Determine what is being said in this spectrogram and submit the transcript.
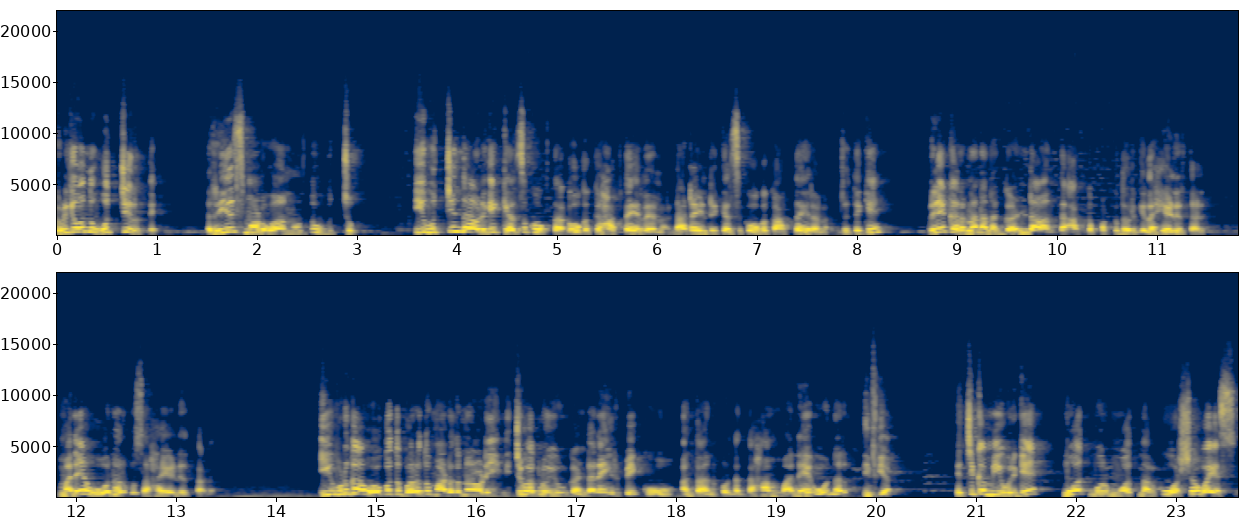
ಇವಳಿಗೆ ಒಂದು ಹುಚ್ಚಿರುತ್ತೆ ರೀಲ್ಸ್ ಮಾಡುವ ಅನ್ನುವಂಥ ಹುಚ್ಚು. ಈ ಹುಚ್ಚಿಂದ ಅವಳಿಗೆ ಕೆಲಸಕ್ಕೆ ಹೋಗ್ತಾ ಹೋಗಕ್ಕೆ ಆಗ್ತಾ ಇರಲ್ಲ. ಡಾಟಾ ಎಂಟ್ರಿ ಕೆಲಸಕ್ಕೆ ಹೋಗಕ್ಕೆ ಆಗ್ತಾ ಇರಲ್ಲ. ಜೊತೆಗೆ ಪ್ರಿಯಕರನ್ನ ನನ್ನ ಗಂಡ ಅಂತ ಅಕ್ಕಪಕ್ಕದವ್ರಿಗೆಲ್ಲ ಹೇಳಿರ್ತಾಳೆ. ಮನೆ ಓನರ್ಗೂ ಸಹ ಹೇಳಿರ್ತಾಳೆ. ಈ ಹುಡುಗ ಹೋಗೋದು ಬರೋದು ಮಾಡೋದನ್ನ ನೋಡಿ ನಿಜವಾಗ್ಲೂ ಇವ್ ಗಂಡನೇ ಇರ್ಬೇಕು ಅಂತ ಅನ್ಕೊಂಡಂತಹ ಮನೆ ಓನರ್ ದಿವ್ಯಾ. ಹೆಚ್ಚು ಕಮ್ಮಿ ಇವರಿಗೆ ಮೂವತ್ಮೂರು, ಮೂವತ್ನಾಲ್ಕು ವರ್ಷ ವಯಸ್ಸು.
